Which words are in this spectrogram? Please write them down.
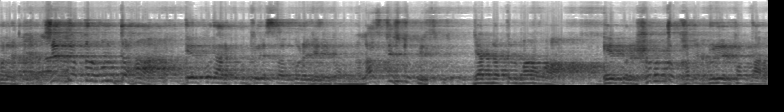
বলেন সিদ্ধাতুল মুনতাহা। এরপরে আর কোনো ফেরেস্তা যেতে না। লাস্ট স্টপেজ জান্নাতুল মাওয়া। এরপরে সত্তর হাজার নূরের পর্দা।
